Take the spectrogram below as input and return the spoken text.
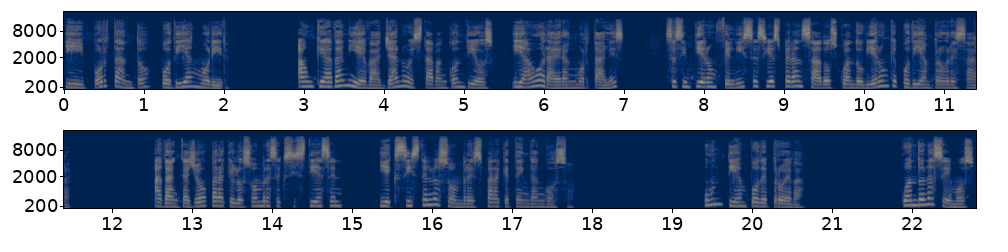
y, por tanto, podían morir. Aunque Adán y Eva ya no estaban con Dios y ahora eran mortales, se sintieron felices y esperanzados cuando vieron que podían progresar. Adán cayó para que los hombres existiesen y existen los hombres para que tengan gozo un tiempo de prueba. Cuando nacemos,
